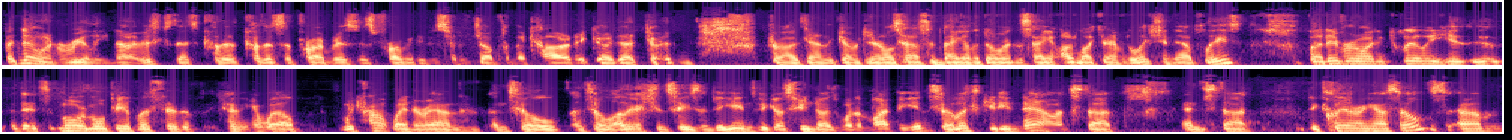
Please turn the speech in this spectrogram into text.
But no one really knows because that's because it's the prime minister's prerogative to sort of jump in the car and go down, go and drive down to the governor general's house and bang on the door and say, "I'd like to have an election now, please." But everyone clearly, it's more and more people are sort of coming, well, we can't wait around until until election season begins because who knows when it might begin. So let's get in now and start and start declaring ourselves, um,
